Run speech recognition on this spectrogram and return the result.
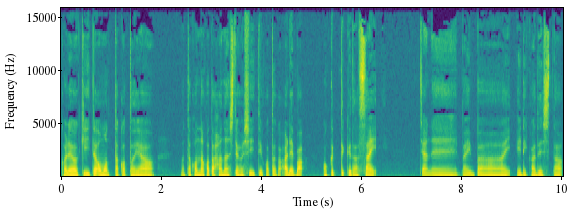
これを聞いて思ったことやまたこんなこと話してほしいっていうことがあれば送ってください。じゃあねバイバイ。エリカでした。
